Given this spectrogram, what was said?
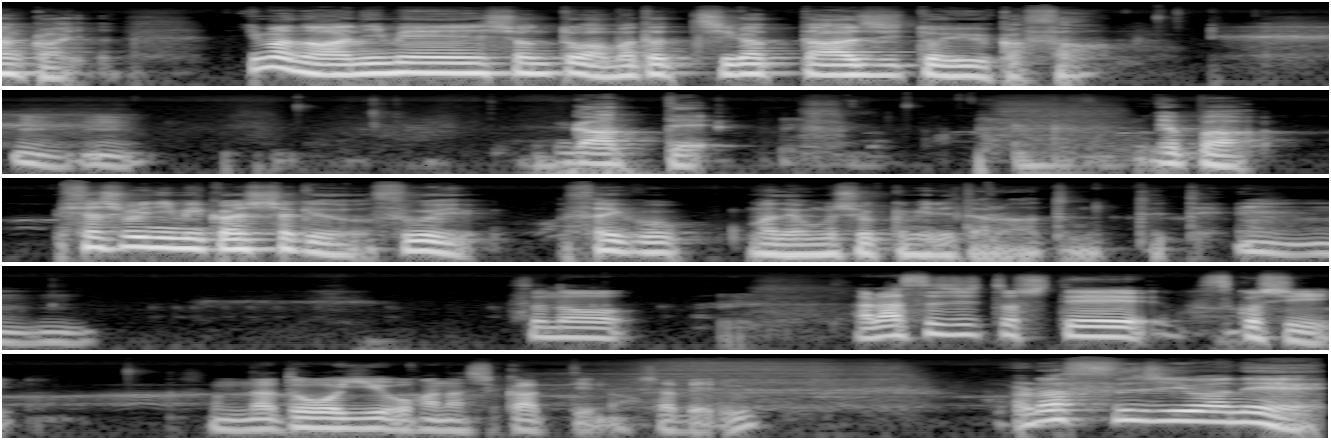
なんか、今のアニメーションとはまた違った味というかさ、うんうん。があって、やっぱ、久しぶりに見返したけど、すごい最後まで面白く見れたなと思ってて。うんうんうん。そのあらすじとして少しそんなどういうお話かっていうのを喋る？あらすじはね、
